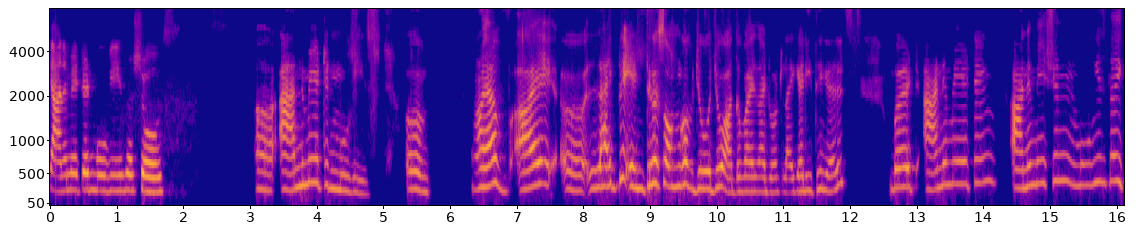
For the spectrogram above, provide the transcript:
animated movies or shows? Uh, animated movies. Um, I have I uh, like the intro song of JoJo. Otherwise, I don't like anything else. But animating animation movies like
